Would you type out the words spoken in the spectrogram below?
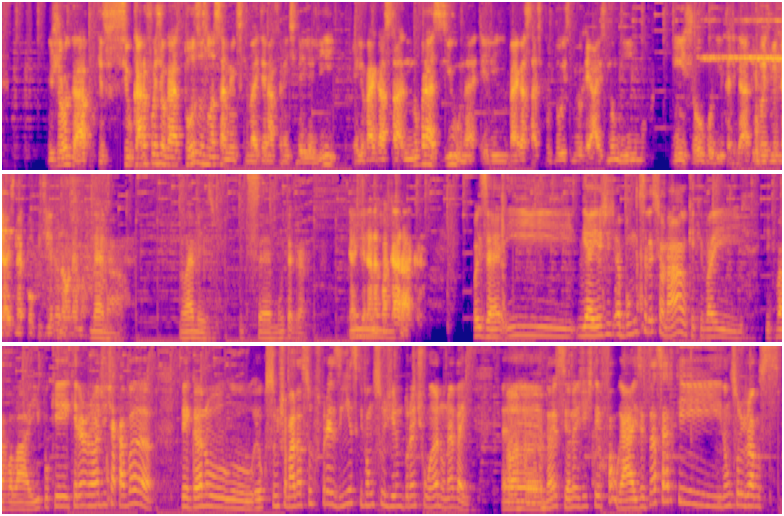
jogar. Porque se o cara for jogar todos os lançamentos que vai ter na frente dele ali, ele vai gastar, no Brasil, né? Ele vai gastar tipo dois mil reais no mínimo em jogo ali, tá ligado? E dois mil reais não é pouco dinheiro, não, né, mano? Né, não. Não é mesmo. Isso é muita grana. É E- grana pra caraca. Pois é, e, e aí a gente, é bom selecionar o que, que vai o que, que vai rolar aí, porque querendo ou não, a gente acaba pegando, eu costumo chamar das surpresinhas que vão surgindo durante o ano, né, velho? Aham. então esse ano a gente teve Fall Guys, tá certo que não são jogos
